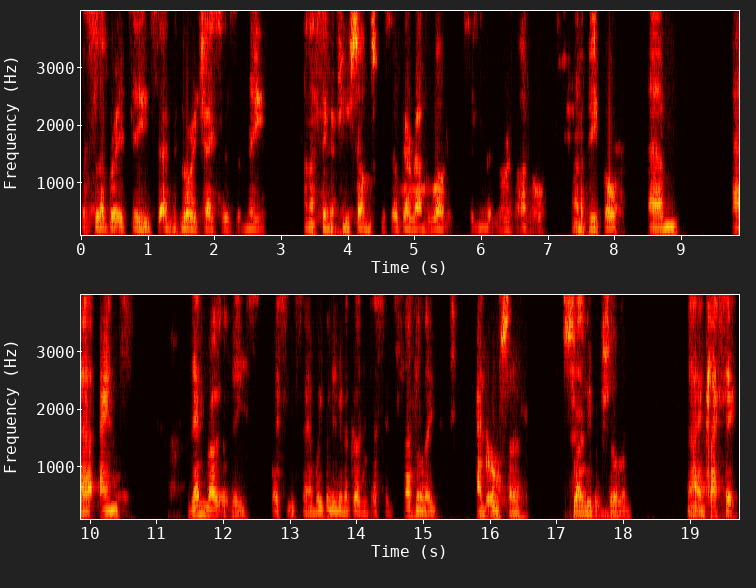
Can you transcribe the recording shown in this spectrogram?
the celebrities and the glory chasers and me. And I sing a few songs because they'll go around the world singing at your revival kind of people. Um, uh, and then wrote a piece basically saying, We believe in a God who does things suddenly and also slowly but surely. Now, in classic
